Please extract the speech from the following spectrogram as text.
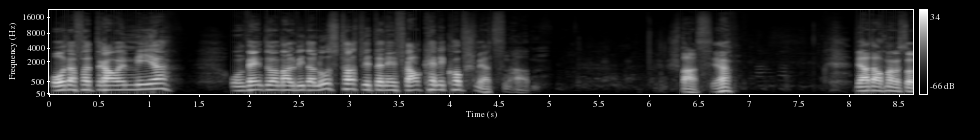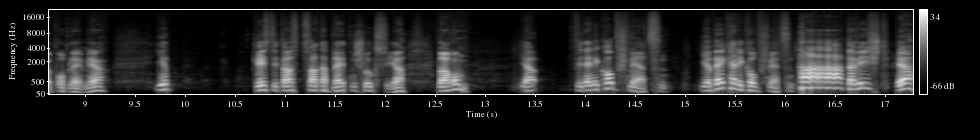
Oder vertraue mir und wenn du einmal wieder Lust hast, wird deine Frau keine Kopfschmerzen haben. Spaß, ja? Wer hat auch mal so ein Problem, ja? Habe Christi, das zwei Tabletten schluckst du, ja. Warum? Ja, für deine Kopfschmerzen. Ich habe eh keine Kopfschmerzen. Haha, erwischt, ja.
